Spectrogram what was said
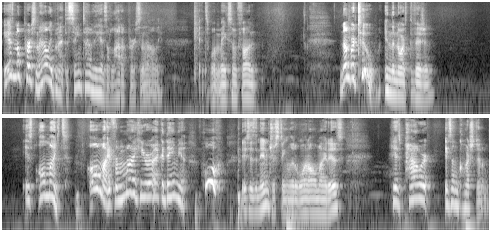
he has no personality, but at the same time, he has a lot of personality. It's what makes him fun. Number two in the North Division is All Might. All Might from My Hero Academia. Whew, this is an interesting little one, All Might is. His power is unquestionable.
